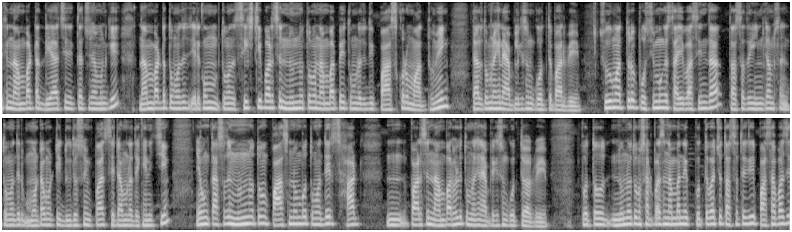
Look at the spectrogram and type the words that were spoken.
এখানে নাম্বারটা দেওয়া আছে, দেখতে পাচ্ছ যেমন কি নাম্বারটা তোমাদের এরকম তোমাদের সিক্সটি পার্সেন্ট ন্যূনতম নাম্বার পেয়ে তোমরা যদি পাস করো মাধ্যমিক, তাহলে তোমরা এখানে অ্যাপ্লিকেশন করতে পারবে। শুধুমাত্র পশ্চিমবঙ্গের স্থায়ী বাসিন্দা, তার সাথে ইনকাম তোমাদের মোটামুটি দুই দশমিক পাঁচ সেটা আমরা দেখে নিচ্ছি এবং তার সাথে ন্যূনতম পাস নম্বর তোমাদের ষাট পার্সেন্ট নাম্বার হলে তোমরা এখানে অ্যাপ্লিকেশন করতে পারবে। তো ন্যূনতম ষাট পার্সেন্ট নাম্বার নিয়ে করতে পারছ, তার সাথে পাশাপাশি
